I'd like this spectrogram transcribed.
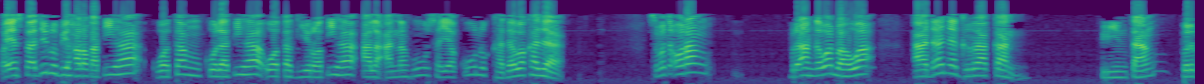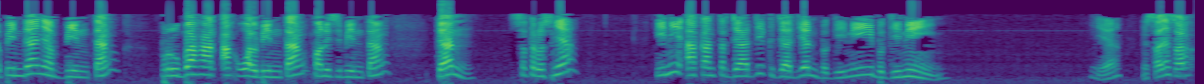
Fayastadilu bi harakatiha wa tanqulatiha wa taghyiratiha ala annahu sayakunu kada wa kada. Seperti orang beranggapan bahwa adanya gerakan bintang, berpindahnya bintang, perubahan akwal bintang, kondisi bintang, dan seterusnya, ini akan terjadi kejadian begini-begini. Ya, misalnya seorang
